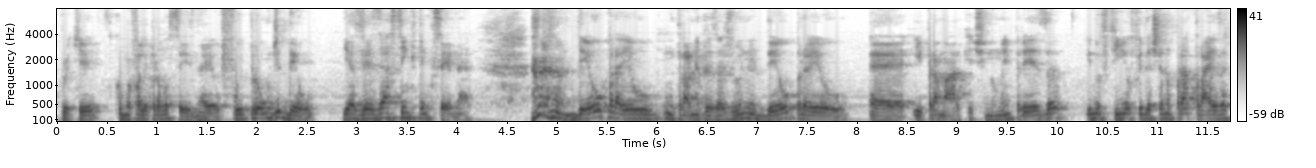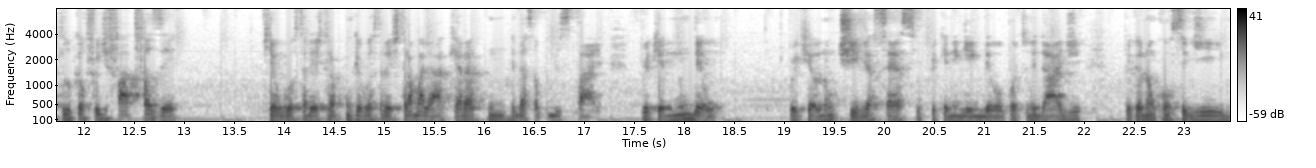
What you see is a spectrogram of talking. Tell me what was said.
Porque, como eu falei para vocês, né, eu fui para onde deu. E às vezes é assim que tem que ser, né? deu para eu entrar na empresa júnior, deu para eu é, ir para marketing numa empresa, e no fim eu fui deixando para trás aquilo que eu fui de fato fazer, que eu gostaria de com que eu gostaria de trabalhar, que era com redação publicitária, porque não deu porque eu não tive acesso, porque ninguém deu oportunidade, porque eu não consegui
